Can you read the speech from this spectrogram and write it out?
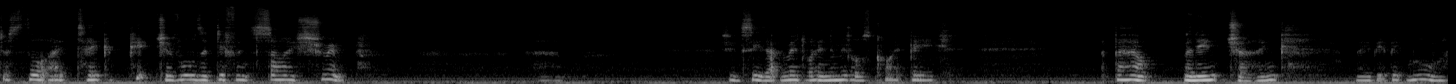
just thought I'd take a picture of all the different size shrimp. Um, as you can see that red one in the middle is quite big. About an inch I think, maybe a bit more.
